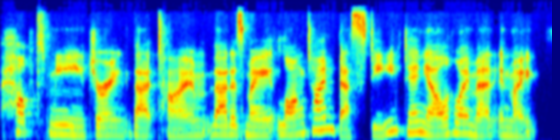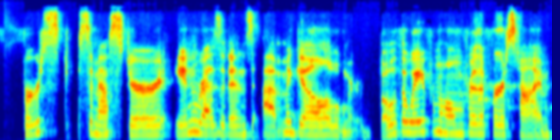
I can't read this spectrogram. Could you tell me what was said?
helped me during that time. That is my longtime bestie, Danielle, who I met in my first semester in residence at McGill when we were both away from home for the first time.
